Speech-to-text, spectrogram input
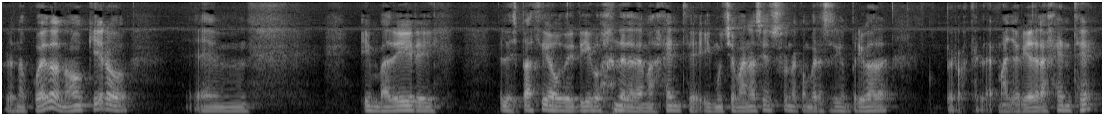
Pero no puedo, no quiero em, invadir el espacio auditivo de la demás gente, y mucho menos si es una conversación privada, pero es que la mayoría de la gente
